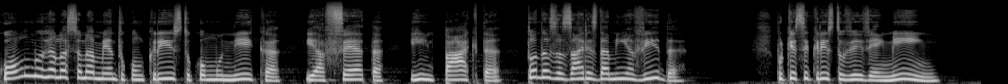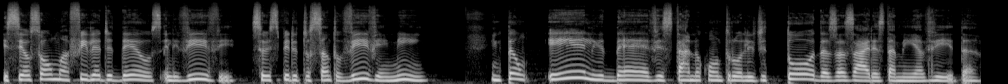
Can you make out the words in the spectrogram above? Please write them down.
Como meu relacionamento com Cristo comunica e afeta e impacta todas as áreas da minha vida? Porque se Cristo vive em mim, e se eu sou uma filha de Deus, ele vive, seu Espírito Santo vive em mim, então ele deve estar no controle de todas as áreas da minha vida.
